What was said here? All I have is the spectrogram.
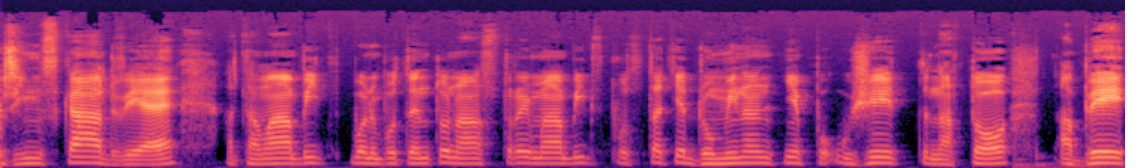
římská 2 a ta má být, nebo tento nástroj má být v podstatě dominantně použit na to, aby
